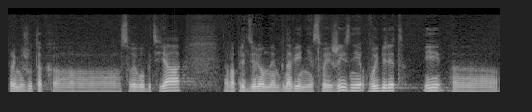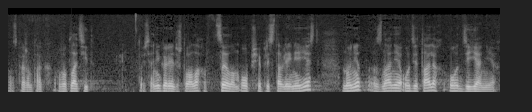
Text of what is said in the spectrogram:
промежуток э, своего бытия, в определенное мгновение своей жизни выберет и, э, скажем так, воплотит. То есть они говорили, что у Аллаха в целом общее представление есть, но нет знания о деталях, о деяниях.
